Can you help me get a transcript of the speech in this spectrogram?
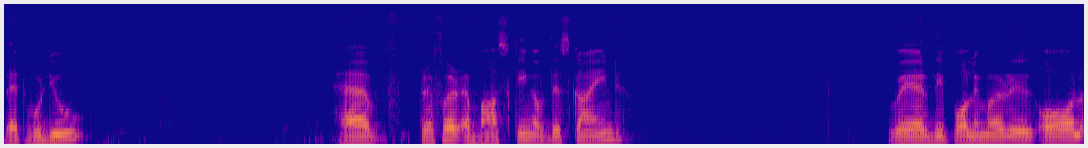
that would you have prefer a masking of this kind where the polymer is all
